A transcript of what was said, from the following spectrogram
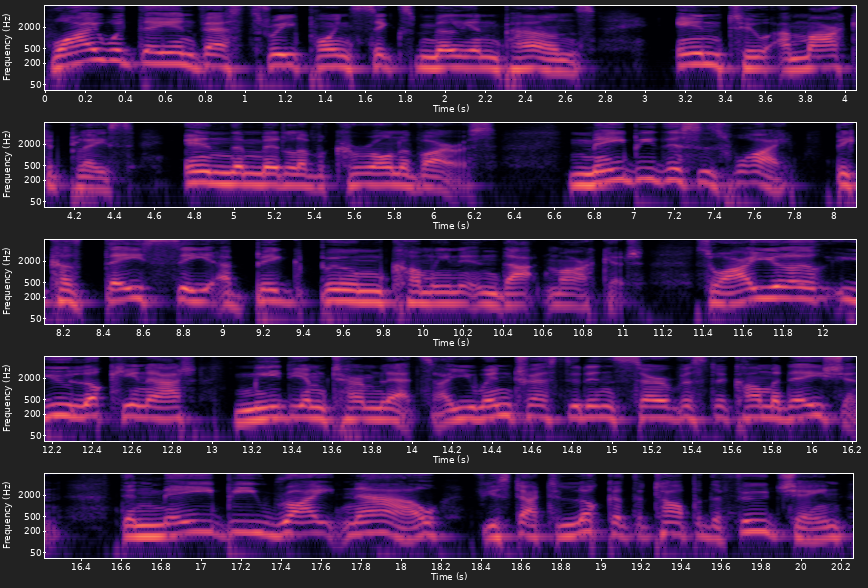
Why would they invest 3.6 million pounds into a marketplace in the middle of a coronavirus. Maybe this is why, because they see a big boom coming in that market. So are you, you looking at medium term lets? Are you interested in serviced accommodation? Then maybe right now, if you start to look at the top of the food chain,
